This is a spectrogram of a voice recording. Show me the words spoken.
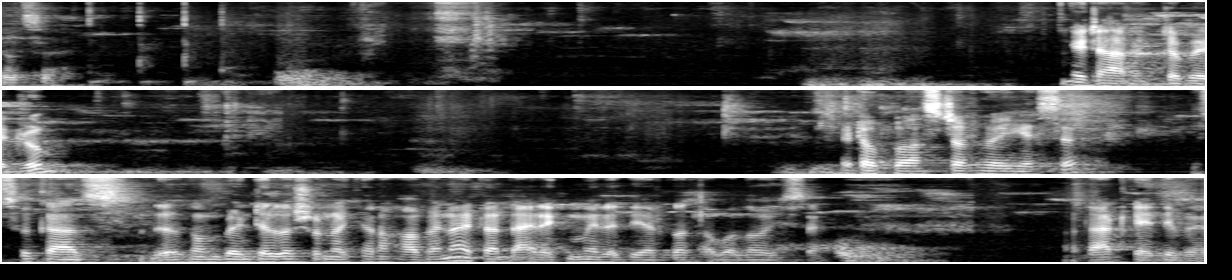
ফেলছে। এটা আর একটা বেডরুম। এটা প্লাস্টার হয়ে গেছে। কিছু কাজ, যেরকম ভেন্টিলেশন এখানে হবে না, এটা ডাইরেক্ট মেরে দেওয়ার কথা বলা হয়েছে। ওটা আটকাই দেবে।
